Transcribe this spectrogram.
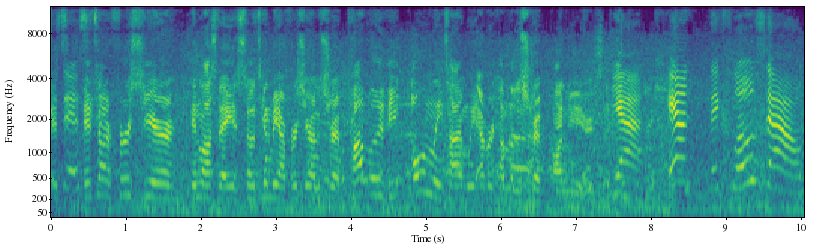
It's, it's our first year in Las Vegas, so it's gonna be our first year on the strip. Probably the only time we ever come to the strip on New Year's. Yeah, and they closed down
